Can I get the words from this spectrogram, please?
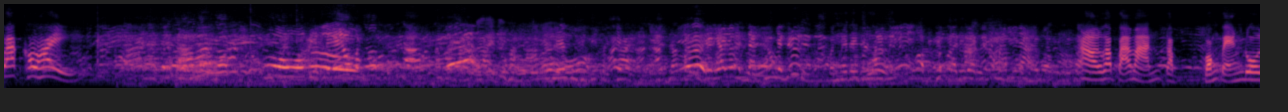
ปักเขาให้โอ้ผิดแล้วเฮ้ยเดี๋ยวอาอย่าดื้อมันไม่ได้ดื้อนี้ผิดอะไรดื้อเมื่อกี้น่ะบอกเอาแล้วครับป๋าหมานกับป๋องแปงโดน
